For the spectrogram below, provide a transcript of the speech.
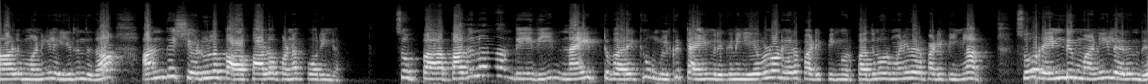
நாலு மணியில இருந்து தான் அந்த ஷெடியூலை ஃபாலோ பண்ண போறீங்க. ஸோ ப பதினொன்றாம் தேதி நைட் வரைக்கும் உங்களுக்கு டைம் இருக்கு. நீங்க எவ்வளோ நேரம் படிப்பீங்க? ஒரு பதினோரு மணி வரை படிப்பீங்களா? ஸோ ரெண்டு மணில இருந்து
